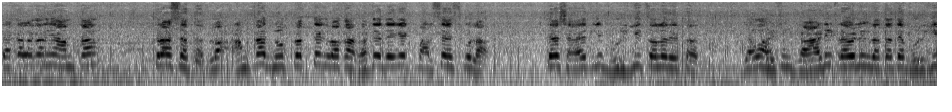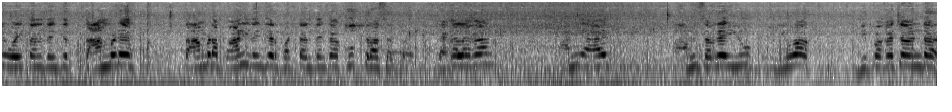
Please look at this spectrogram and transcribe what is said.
ताका लागून हे आमकां त्रास जातात लो आमकांच न्हू प्रत्येक लोकांक आतां एक एक पार्से हायस्कूल त्या शाळेतली भुरगीं चलत येतात. जेव्हा हयसून गाडी ट्रॅव्हलिंग जाता त्या भुरगीं वयताना तेंचे तांबडे तांबडा पाणी तेंचेर पडटा आनी तांकां खूब त्रास जाता ताका लागून आमी आयज आमी सगळे यु युवक दिपकाच्या अंडर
